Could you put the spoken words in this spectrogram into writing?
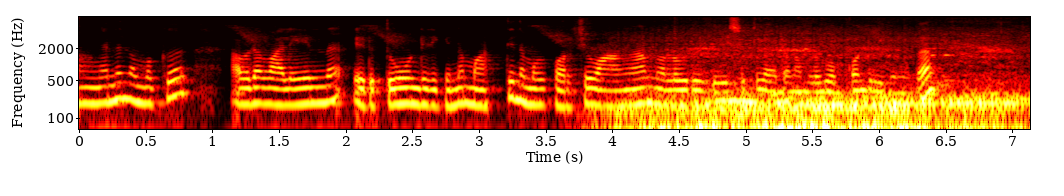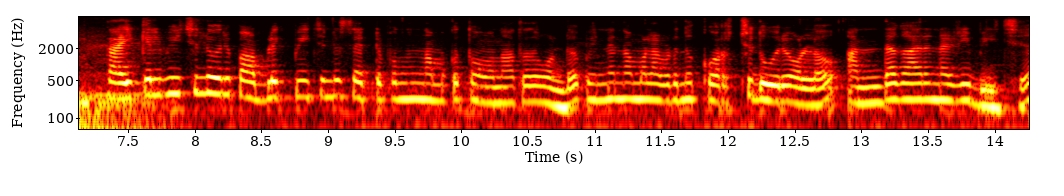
അങ്ങനെ നമുക്ക് അവിടെ വലയിൽ നിന്ന് എടുത്തുകൊണ്ടിരിക്കുന്ന മത്തി നമുക്ക് കുറച്ച് വാങ്ങാം എന്നുള്ള ഒരു ഉദ്ദേശത്തിലാണ് നമ്മൾ പോയിക്കൊണ്ടിരിക്കുന്നത്. തൈക്കൽ ബീച്ചിൽ ഒരു പബ്ലിക് ബീച്ചിന്റെ സെറ്റപ്പ് ഒന്നും നമുക്ക് തോന്നാത്തത് കൊണ്ട് പിന്നെ നമ്മൾ അവിടുന്ന് കുറച്ച് ദൂരമുള്ള അന്ധകാരനഴി ബീച്ച്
